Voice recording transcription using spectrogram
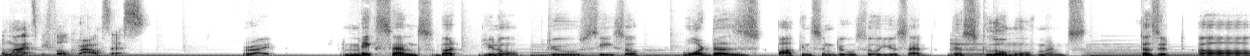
unlike to be full paralysis. Right. makes sense but you know to see so what does parkinson do so you said there's slow movements does it uh,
